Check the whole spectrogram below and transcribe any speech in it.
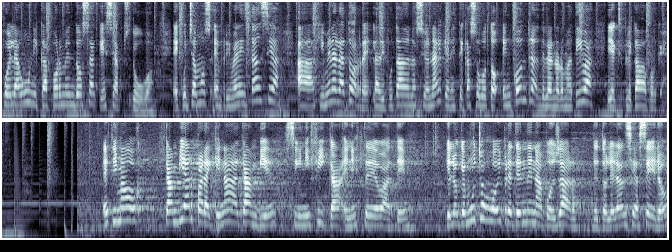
fue la única por Mendoza que se abstuvo. Escuchamos en primera instancia a Jimena Latorre, la diputada nacional, que en este caso votó en contra de la normativa y explicaba por qué. Estimados, cambiar para que nada cambie significa en este debate que lo que muchos hoy pretenden apoyar de tolerancia cero,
